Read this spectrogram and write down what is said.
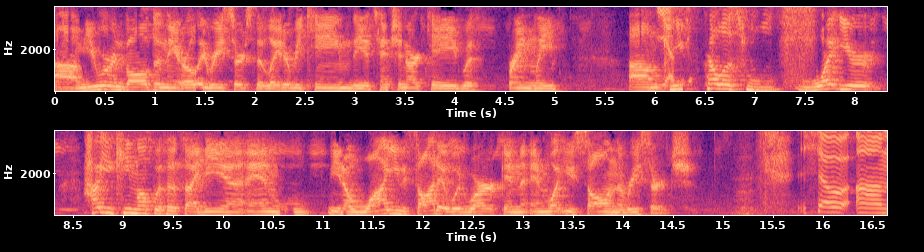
um, you were involved in the early research that later became the Attention Arcade with BrainLeap. Um, yes. Can you tell us what your how you came up with this idea and you know why you thought it would work and, and what you saw in the research so um,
